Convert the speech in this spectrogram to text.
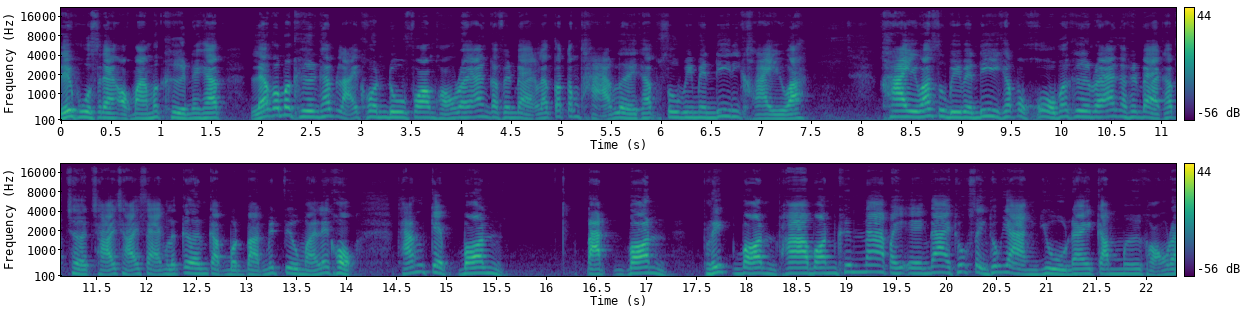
ลิเวอร์พูลแสดงออกมาเมื่อคืนนะครับ แล้วก็เมื่อคืนครับหลายคนดูฟอร์มของไรอันกาเฟนแบกแล้วก็ต้องถามเลยครับซูบีเมนดี้นี่ใครวะ ใครวะซูบีเมนดี้ครับ โอ้โห เมื่อคืนไรอันกาเฟนแบกครับเฉิดฉายฉายแสงเหลือเกินกับบทบาทมิดฟิลด์หมายเลขหกทั้งเก็บบอลตัดบอล พลิกบอลพาบอลขึ้นหน้าไปเองได้ทุกสิ่งทุกอย่างอยู่ในกำมือของไร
